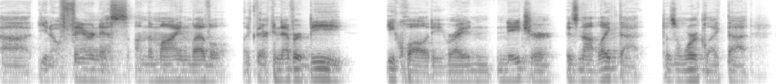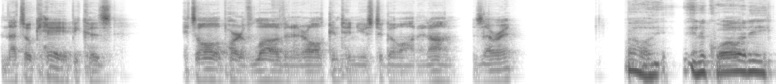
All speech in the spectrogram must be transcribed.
uh, you know fairness on the mind level. Like there can never be equality, right? And nature is not like that. It doesn't work like that, and that's okay because it's all a part of love, and it all continues to go on and on. Is that right? Well, inequality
